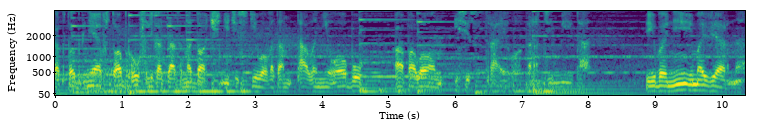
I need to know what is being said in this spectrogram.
как тот гнев, что обрушили когда-то на дочь нечестивого Тантала Необу, Аполлон и сестра его Артемида. Ибо неимоверно,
